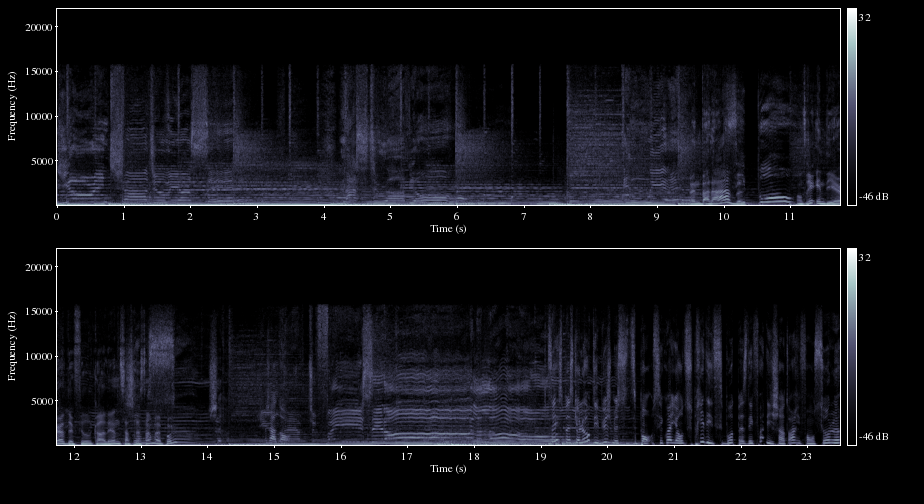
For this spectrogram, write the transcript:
You're in charge of yourself. Master of your home. In the air. Une balade? C'est beau. On dirait In the Air de Phil Collins, ça se ressemble un peu? J'adore. Tu sais, c'est parce que là, au début, je me suis dit, bon, c'est quoi, ils ont-tu pris des petits bouts? Parce que des fois, les chanteurs, ils font ça, là.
